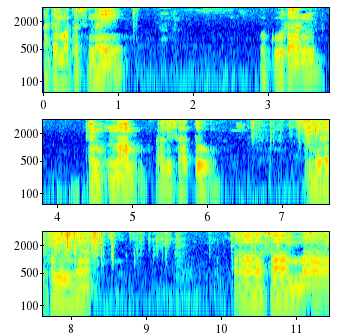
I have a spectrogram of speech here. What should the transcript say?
Ada mata senai ukuran M6 kali 1 ini recoilnya. Uh, sama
